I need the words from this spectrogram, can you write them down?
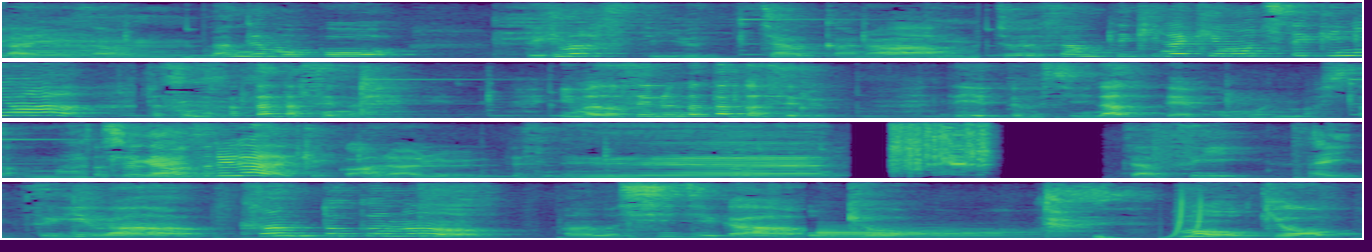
男優さうん。ん何でもこうできますって言っちゃうから、うん。女優さん的な気持ち的には出せなかったら出せない 今出せるんだったら出せるって言ってほしいなって思いました。間違いそれそれが結構あるあるですね。へじゃあ次。えはい。次は監督のあの指示がお経。もうお経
